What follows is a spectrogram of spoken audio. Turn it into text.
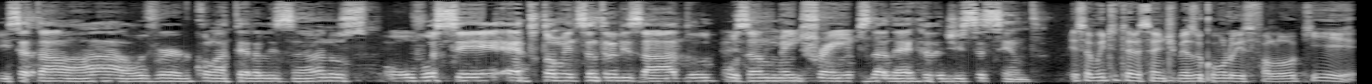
e você está lá over colateralizando, ou você é totalmente centralizado usando mainframes da década de 60. Isso é muito interessante, mesmo como o Luiz falou, que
